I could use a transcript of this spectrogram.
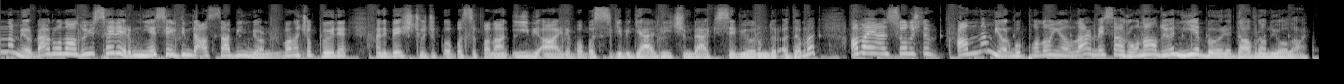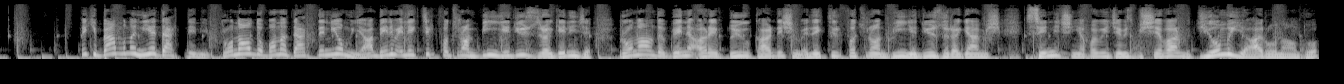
anlamıyorum. Ben Ronaldo'yu severim. Niye sevdiğimi de asla bilmiyorum. Bana çok böyle hani beş çocuk babası falan iyi bir aile babası gibi geldiği için belki seviyorumdur adamı. Ama yani sonuçta anlamıyorum bu Polonyalılar mesela Ronaldo'ya niye böyle davranıyorlar? Peki ben buna niye dertleneyim? Ronaldo bana dertleniyor mu ya? Benim elektrik faturam 1700 lira gelince Ronaldo beni arayıp Duygu kardeşim elektrik faturan 1700 lira gelmiş. Senin için yapabileceğimiz bir şey var mı? Diyor mu ya Ronaldo?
